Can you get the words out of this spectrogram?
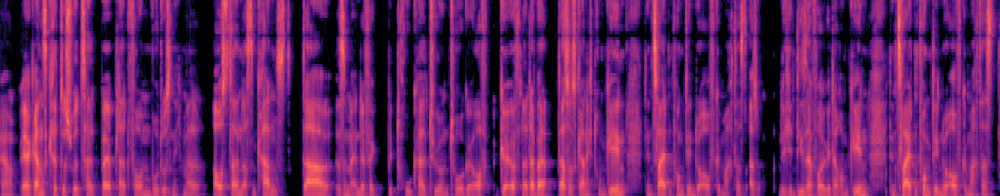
Ja, ja ganz kritisch wird's halt bei Plattformen, wo du es nicht mal auszahlen lassen kannst da ist im Endeffekt Betrug halt Tür und Tor geöffnet, aber das soll es gar nicht drum gehen. Den zweiten Punkt, den du aufgemacht hast, also nicht in dieser Folge darum gehen, den zweiten Punkt, den du aufgemacht hast,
